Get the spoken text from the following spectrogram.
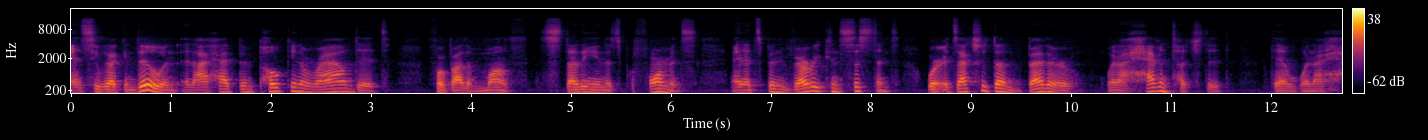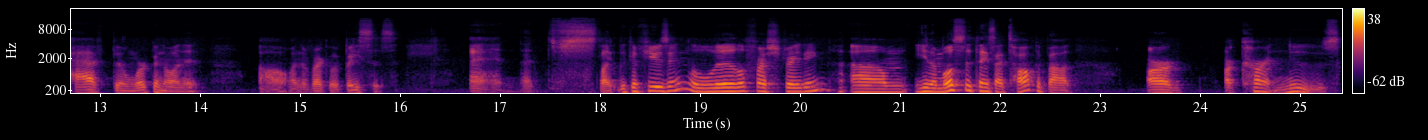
and see what I can do. And, and I had been poking around it for about a month, studying its performance, and it's been very consistent where it's actually done better when I haven't touched it than when I have been working on it uh, on a regular basis and that's slightly confusing, a little frustrating. Um, you know, most of the things I talk about are are current news,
